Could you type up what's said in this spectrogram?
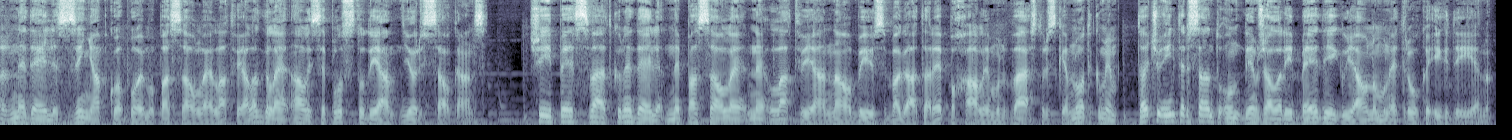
Ar nedēļas ziņu apkopojumu pasaulē Latvijā Latvijā Alise Plus studijā Juris Saukāns. Šī pēcsvētku nedēļa ne pasaulē, ne Latvijā nav bijusi bagāta ar epohāliem un vēsturiskiem notikumiem, taču interesantu un, diemžēl, arī bēdīgu jaunumu netrūka ikdienu.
